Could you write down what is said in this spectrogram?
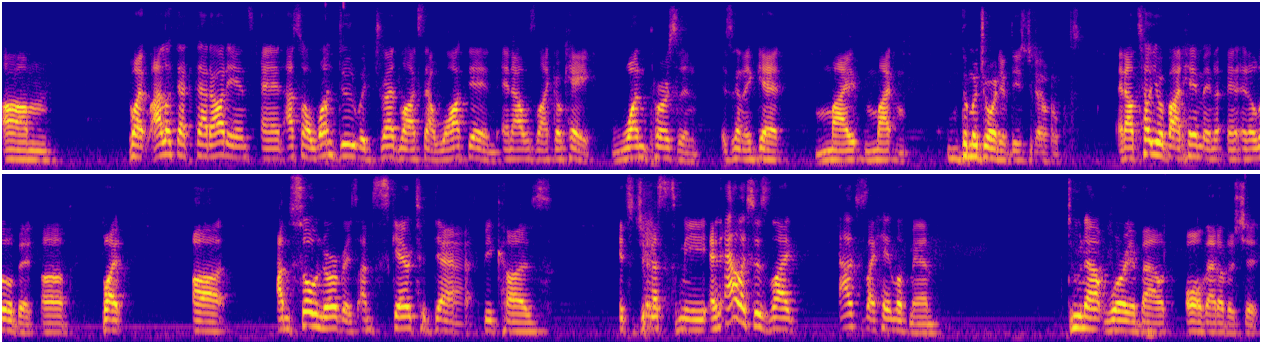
Um, but I looked at that audience and I saw one dude with dreadlocks that walked in, and I was like, okay, one person is gonna get my my the majority of these jokes, and I'll tell you about him in in, in a little bit. Uh, but uh, I'm so nervous, I'm scared to death because it's just me. And Alex is like, Alex is like, hey, look, man, do not worry about all that other shit.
